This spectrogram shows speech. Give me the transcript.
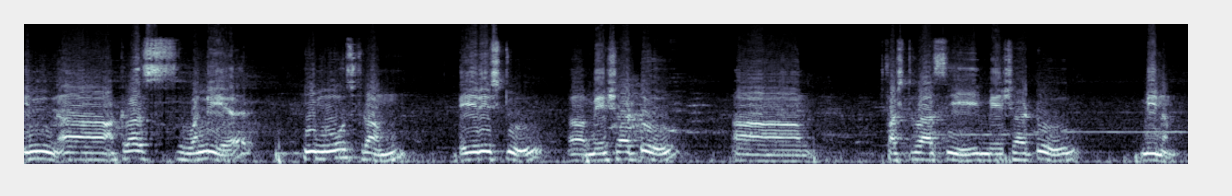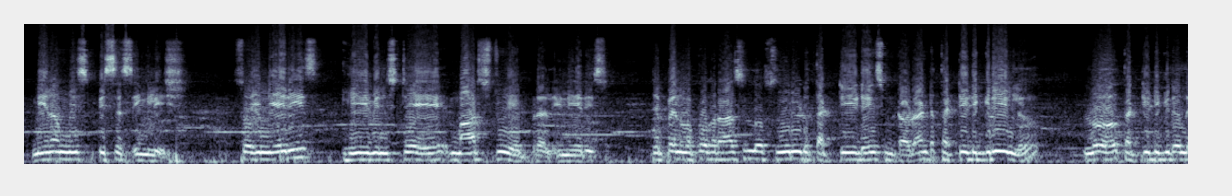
in across one year he moves from Aries to Mesha to first rasi Mesha to Meenam Meenam means Pisces English so in Aries he will stay March to April in Aries చెప్పాను ఒక్కొక్క రాశిలో సూర్యుడు థర్టీ డేస్ ఉంటాడు. అంటే థర్టీ డిగ్రీలు లో థర్టీ డిగ్రీల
